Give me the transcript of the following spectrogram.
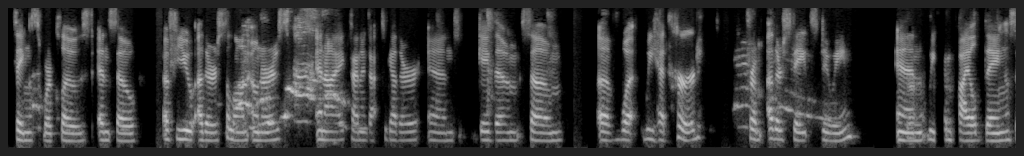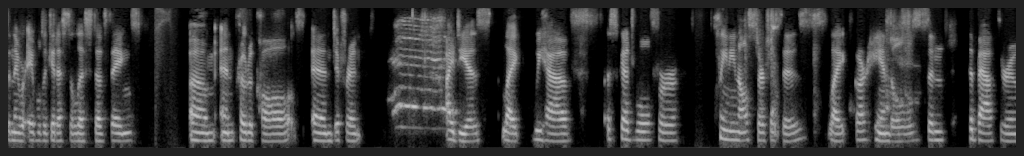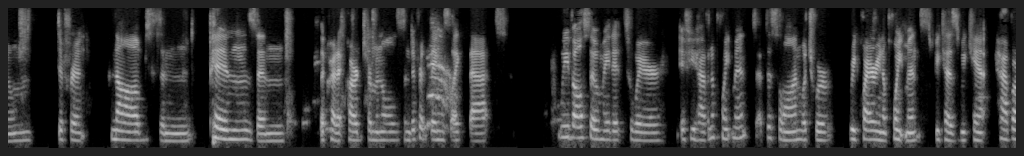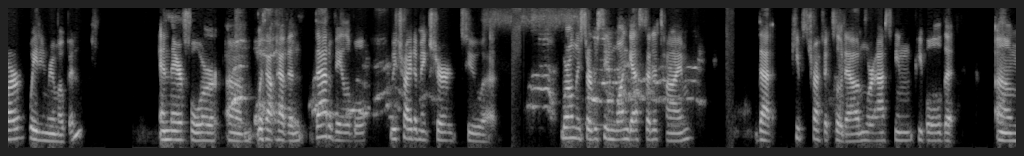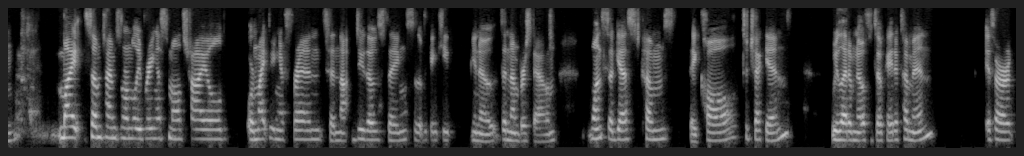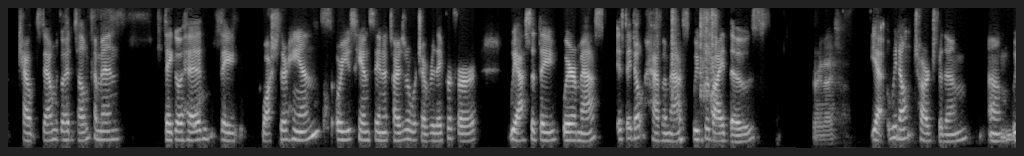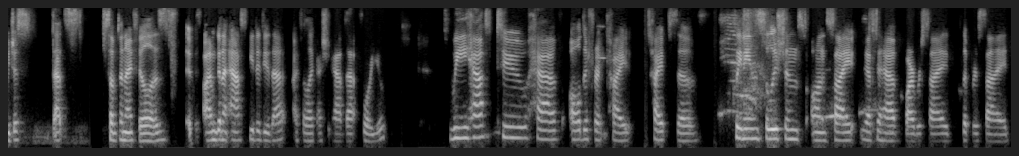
things were closed. And so a few other salon owners and I kind of got together and gave them some of what we had heard from other states doing. And we compiled things, and they were able to get us a list of things um, and protocols and different ideas. Like we have a schedule for cleaning all surfaces, like our handles and the bathroom, different knobs and pins and the credit card terminals and different things like that. We've also made it to where if you have an appointment at the salon, which we're requiring appointments because we can't have our waiting room open, and therefore um, without having that available we try to make sure to uh, we're only servicing one guest at a time that keeps traffic flow down. We're asking people that um, might sometimes normally bring a small child or might bring a friend to not do those things so that we can keep you know the numbers down. Once a guest comes they call to check in. We let them know if it's okay to come in. If our count's down we go ahead and tell them come in they go ahead, they wash their hands or use hand sanitizer, whichever they prefer. We ask that they wear a mask. If they don't have a mask, we provide those. Very nice. Yeah, we don't charge for them. Um, we just, that's something I feel is if I'm going to ask you to do that, I feel like I should have that for you. We have to have all different type, types of cleaning solutions on site. We have to have Barbicide, clipper side,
